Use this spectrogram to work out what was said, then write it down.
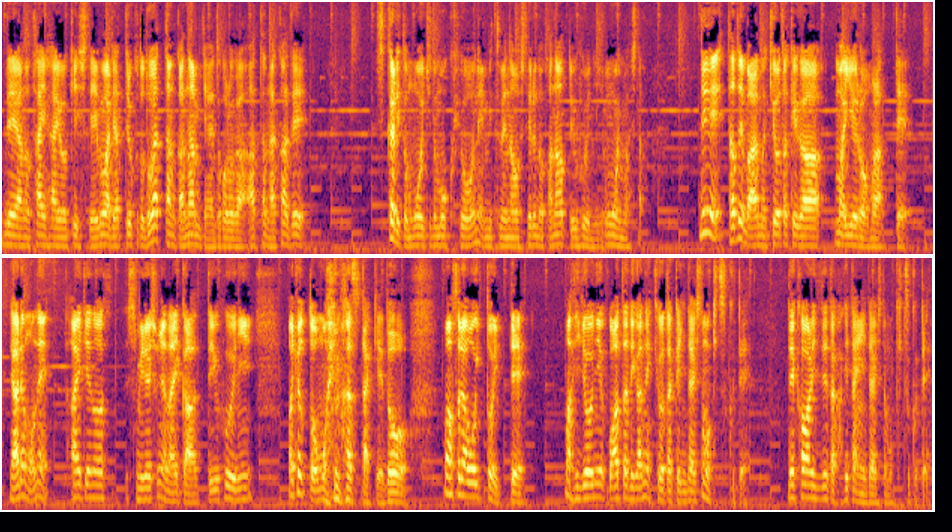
であの大敗を期して今までやってることどうやったんかなみたいなところがあった中で、しっかりともう一度目標をね、見つめ直してるのかなというふうに思いました。で、例えばあの清武が、まあイエローをもらって、で、あれもね、相手のシミュレーションじゃないかっていうふうに、まあちょっと思いましたけど、まあそれは置いといて、まあ非常にこう当たりがね、京武に対してもきつくて、で、代わりに出た柿谷に対してもきつくて、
